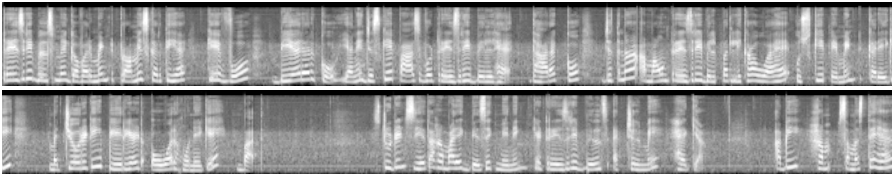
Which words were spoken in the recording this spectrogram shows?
ट्रेजरी बिल्स में गवर्नमेंट प्रॉमिस करती है कि वो बियरर को, यानी जिसके पास वो ट्रेजरी बिल है, धारक को जितना अमाउंट ट्रेजरी बिल पर लिखा हुआ है, उसकी पेमेंट करेगी मेच्योरिटी पीरियड ओवर होने के बाद। स्टूडेंट्स ये था हमारे एक बेसिक मीनिंग कि ट्रेजरी बिल्स एक्चुअल में है क्या। अभी हम समझते हैं।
